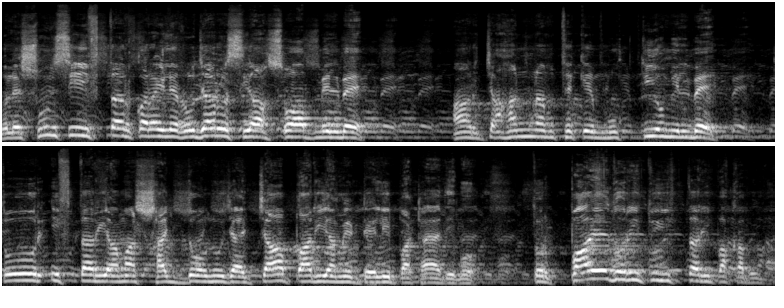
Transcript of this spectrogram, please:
বলে, শুনছি ইফতার করাইলে রোজারও সিয়া সব মিলবে আর জাহান্নাম থেকে মুক্তিও মিলবে। তোর ইফতারি আমার সাধ্য অনুযায়ী যা পারি আমি ডেলি পাঠায় দিব। তোর পায়ে ধরি তুই ইফতারি পাকাবি না।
